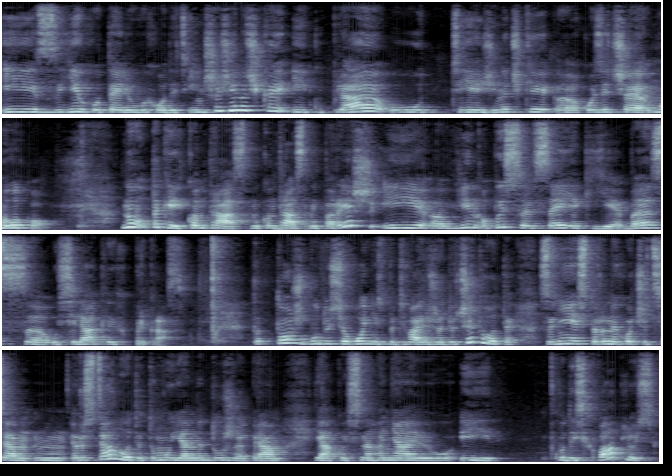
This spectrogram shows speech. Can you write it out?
і з їх готелю виходить інша жіночка і купляє у тієї жіночки е, козяче молоко. Ну, такий контрастний, контрастний Париж, і е, він описує все, як є, без е, усіляких прикрас. Тож буду сьогодні, сподіваюся, вже дочитувати. З однієї сторони, хочеться розтягувати, тому я не дуже прям якось наганяю і кудись кваплюсь.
